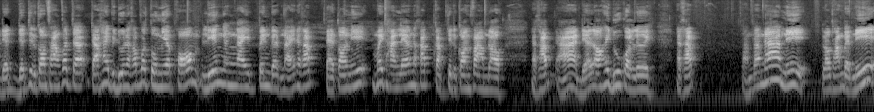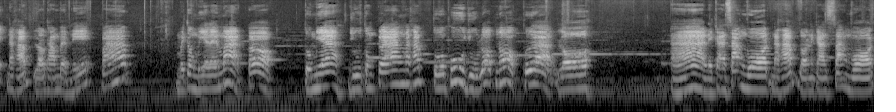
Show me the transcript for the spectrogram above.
เดี๋ยวเดี๋ยวจิตกรฟาร์มก็จะจะให้ไปดูนะครับ ว่าตัวเมียพร้อมเลี้ยงยังไงเป็นแบบไหนนะครับ แต่ตอนนี้ไม่ทันแล้วนะครับ กับจิตกรฟาร์มเรา นะครับอ่าเดี๋ยวเราให้ดูก่อนเลยนะครับตามตามด้านนี่เราทำแบบนี้นะครับ เราทำแบบนี้ปั๊บไม่ต้องมีอะไรมาก ก็ตัวเมียอยู่ตรงกลางนะครับ ตัวผู้อยู่รอบนอกเพื่อรออ่าในการสร้างวอร์ดนะครับรอในการสร้างวอร์ด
